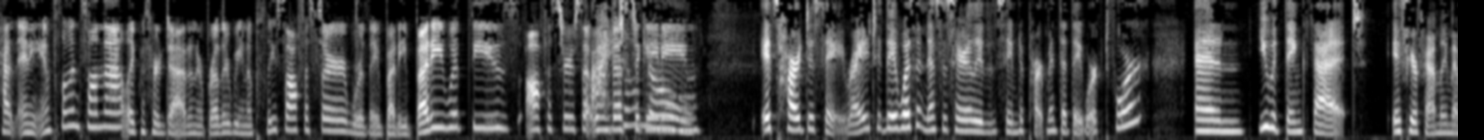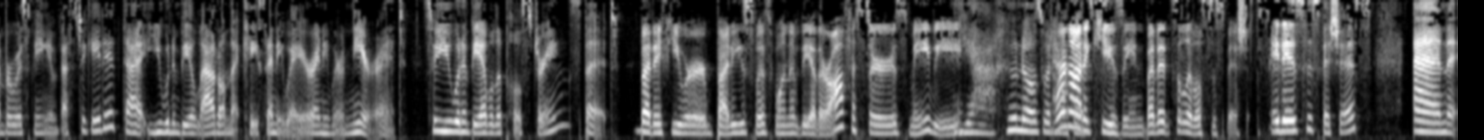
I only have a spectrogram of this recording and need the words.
had any influence on that? Like with her dad and her brother being a police officer, were they buddy buddy with these officers that were I investigating? It's hard to say, right? They wasn't necessarily the same department that they worked for. And you would think that if your family member was being investigated, that you wouldn't be allowed on that case anyway or anywhere near it. So you wouldn't be able to pull strings, but But if you were buddies with one of the other officers, maybe. yeah, who knows what We're happens. not accusing, but it's a little suspicious. It is suspicious. And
